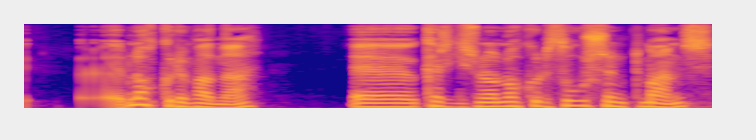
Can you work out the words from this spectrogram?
uh, nokkurum hana, uh, kannski svona nokkur þúsund manns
